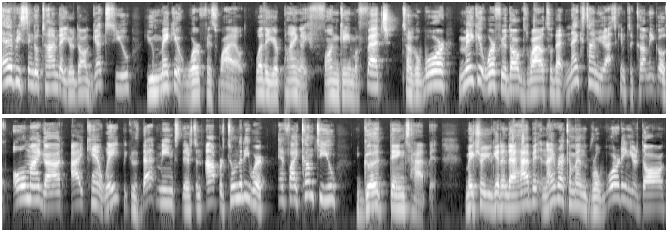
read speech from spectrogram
every single time that your dog gets to you, you make it worth his while. Whether you're playing a fun game of fetch, tug of war, make it worth your dog's while so that next time you ask him to come, he goes, Oh my god, I can't wait because that means there's an opportunity where if I come to you, good things happen. Make sure you get in that habit, and I recommend rewarding your dog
